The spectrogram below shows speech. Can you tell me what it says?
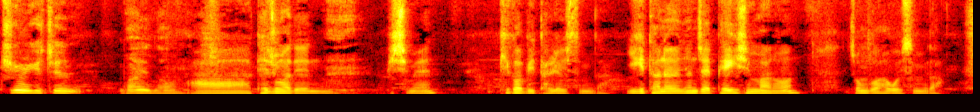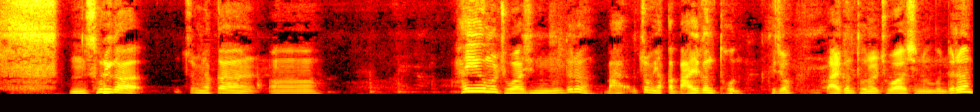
지금 이게 제일 많이 나오는 아 대중화된 PC맨 픽업이 달려 있습니다. 이 기타는 현재 120만 원 정도 하고 있습니다. 음, 소리가 좀 약간 어, 하이음을 좋아하시는 분들은 마- 좀 약간 맑은 톤, 그죠? 맑은 톤을 좋아하시는 분들은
